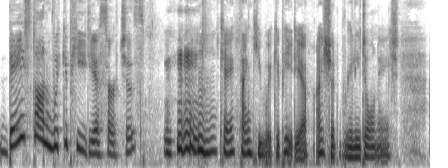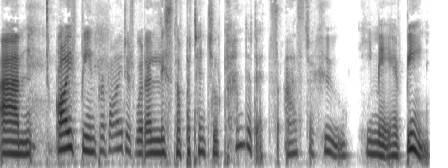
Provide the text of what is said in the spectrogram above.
based on Wikipedia searches, okay, thank you, Wikipedia. I should really donate. Um, I've been provided with a list of potential candidates as to who he may have been.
